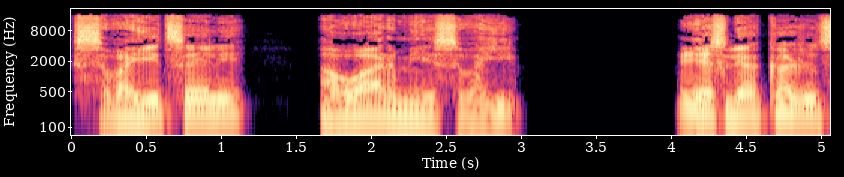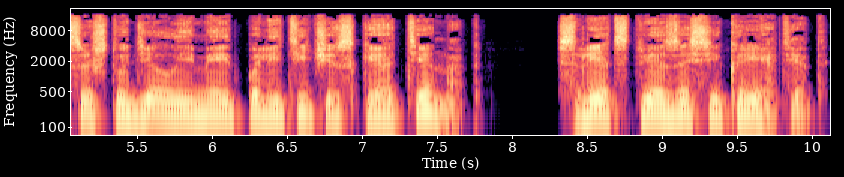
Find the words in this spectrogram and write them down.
свои цели, а у армии свои. Если окажется, что дело имеет политический оттенок, следствие засекретит,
